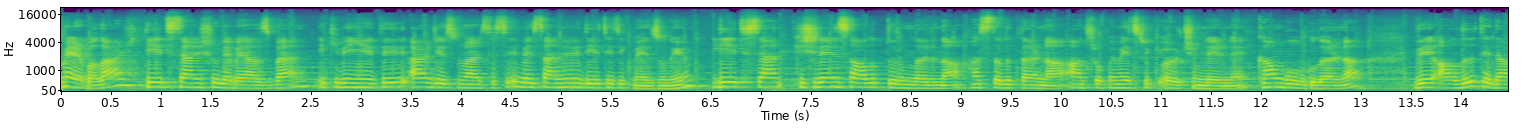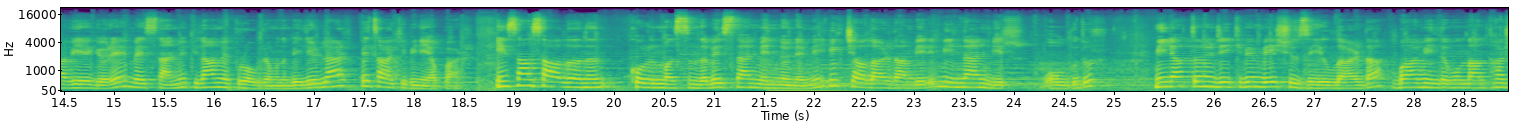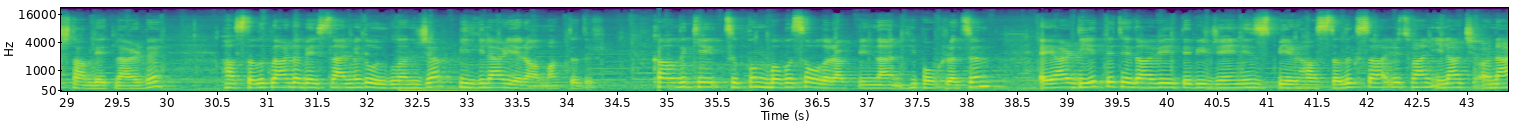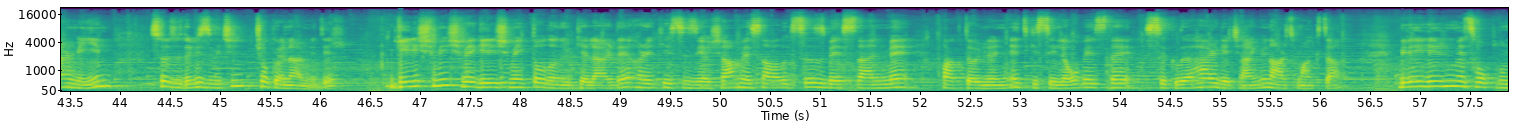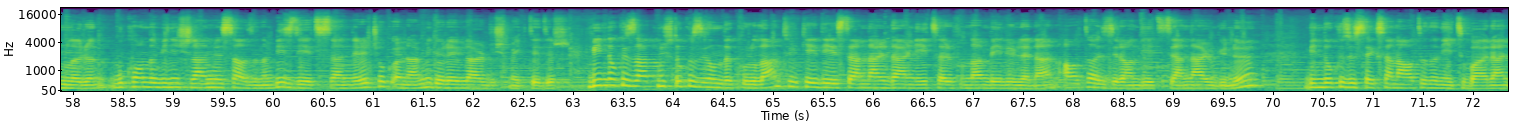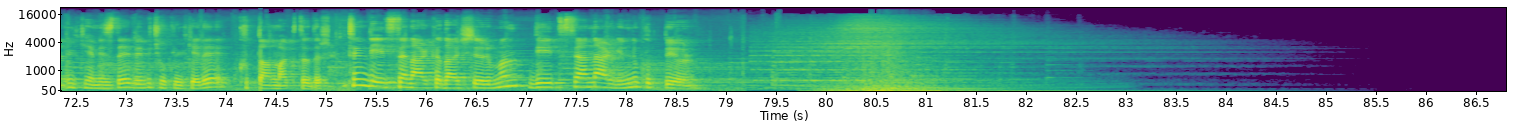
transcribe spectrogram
Merhabalar, diyetisyen Şule Beyaz ben. 2007 Erciyes Üniversitesi Beslenme ve Diyetetik mezunuyum. Diyetisyen kişilerin sağlık durumlarına, hastalıklarına, antropometrik ölçümlerine, kan bulgularına ve aldığı tedaviye göre beslenme plan ve programını belirler ve takibini yapar. İnsan sağlığının korunmasında beslenmenin önemi ilk çağlardan beri bilinen bir olgudur. Milattan önce 2500'lü yıllarda Babil'de bulunan taş tabletlerde hastalıklarda beslenmede uygulanacak bilgiler yer almaktadır. Kaldı ki tıbbın babası olarak bilinen Hipokrat'ın eğer diyetle tedavi edebileceğiniz bir hastalıksa lütfen ilaç önermeyin sözü de bizim için çok önemlidir. Gelişmiş ve gelişmekte olan ülkelerde hareketsiz yaşam ve sağlıksız beslenme faktörlerinin etkisiyle obezite sıklığı her geçen gün artmakta. Bireylerin ve toplumların bu konuda bilinçlenmesi adına biz diyetisyenlere çok önemli görevler düşmektedir. 1969 yılında kurulan Türkiye Diyetisyenler Derneği tarafından belirlenen 6 Haziran Diyetisyenler Günü 1986'dan itibaren ülkemizde ve birçok ülkede kutlanmaktadır. Tüm diyetisyen arkadaşlarımın Diyetisyenler Günü'nü kutluyorum.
